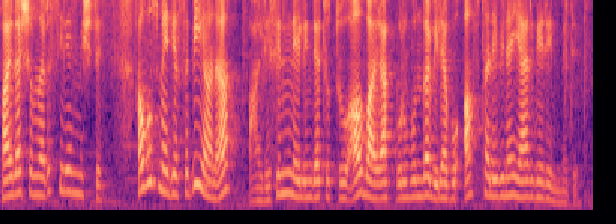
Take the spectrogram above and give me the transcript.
paylaşımları silinmişti. Havuz medyası bir yana ailesinin elinde tuttuğu Albayrak grubunda bile bu af talebine yer verilmedi.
